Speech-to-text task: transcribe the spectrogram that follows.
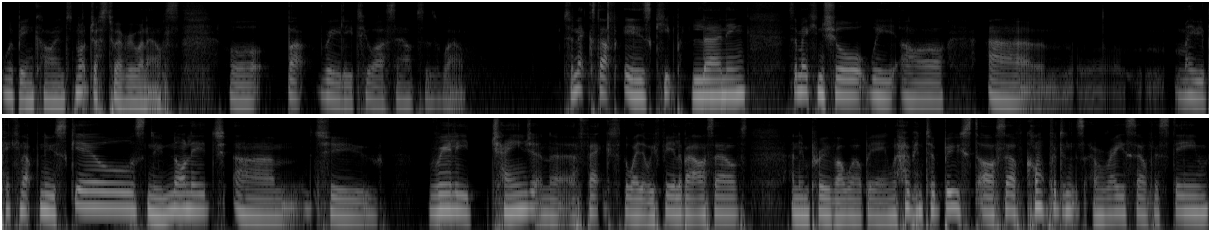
we're being kind, not just to everyone else, or but really to ourselves as well. So next up is keep learning. So making sure we are um, maybe picking up new skills, new knowledge um, to really change and affect the way that we feel about ourselves and improve our well-being. We're hoping to boost our self-confidence and raise self-esteem,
